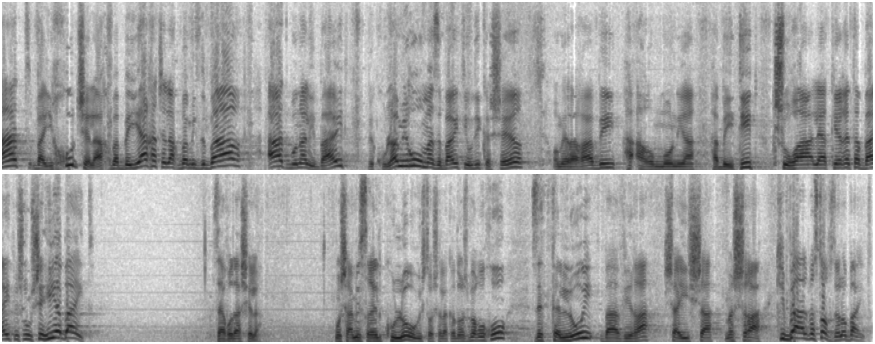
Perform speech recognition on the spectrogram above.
את, בייחוד שלך, בביחד שלך במדבר, את בונה לי בית, וכולם יראו מה זה בית יהודי כשר. אומר הרבי, ההרמוניה הביתית קשורה לעקרת הבית, משום שהיא הבית. זה העבודה שלה. כמו שעם ישראל כולו הוא אשתו של הקדוש ברוך הוא, זה תלוי באווירה שהאישה משרה. כי בעל בסוף זה לא בית.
